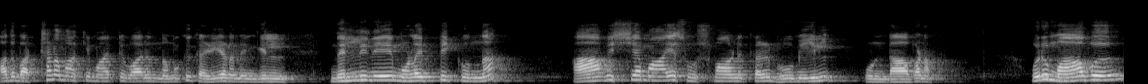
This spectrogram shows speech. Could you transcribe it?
അത് ഭക്ഷണമാക്കി മാറ്റുവാനും നമുക്ക് കഴിയണമെങ്കിൽ നെല്ലിനെ മുളപ്പിക്കുന്ന ആവശ്യമായ സൂക്ഷ്മാണുക്കൾ ഭൂമിയിൽ ഉണ്ടാവണം. ഒരു മാവ്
